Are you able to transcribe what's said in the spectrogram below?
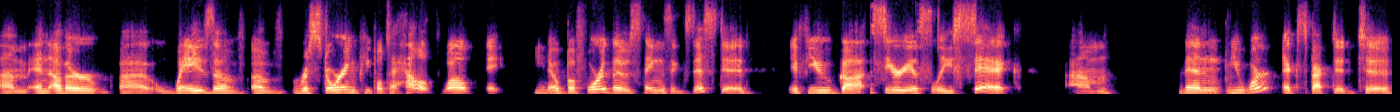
um, and other uh, ways of of restoring people to health. Well, it, you know, before those things existed, if you got seriously sick, um, then you weren't expected to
